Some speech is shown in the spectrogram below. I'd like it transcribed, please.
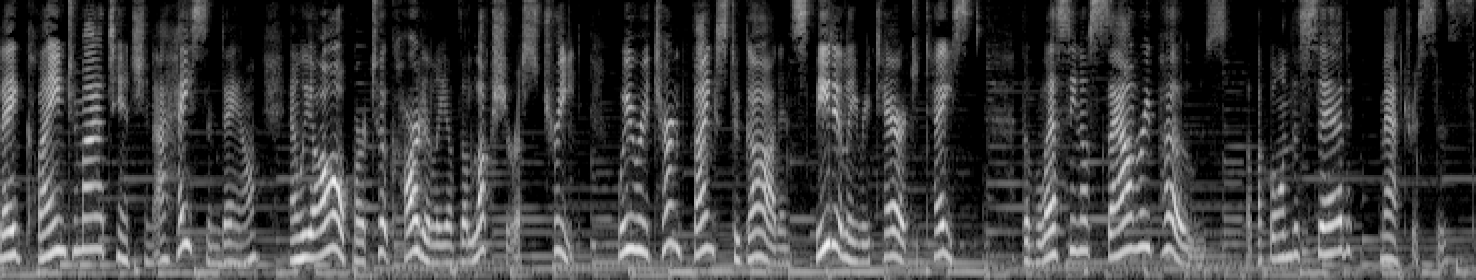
laid claim to my attention. I hastened down, and we all partook heartily of the luxurious treat. We returned thanks to God, and speedily retired to taste the blessing of sound repose upon the said mattresses.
